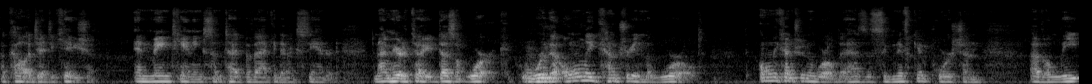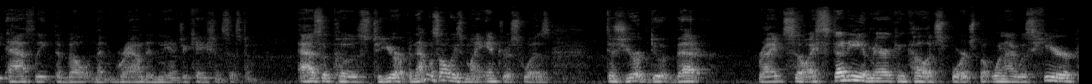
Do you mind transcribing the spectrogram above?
a college education and maintaining some type of academic standard. And I'm here to tell you it doesn't work. We're mm-hmm. the only country in the world, the only country in the world that has a significant portion of elite athlete development grounded in the education system as opposed to Europe. And that was always my interest was does Europe do it better? Right? So I study American college sports, but when I was here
